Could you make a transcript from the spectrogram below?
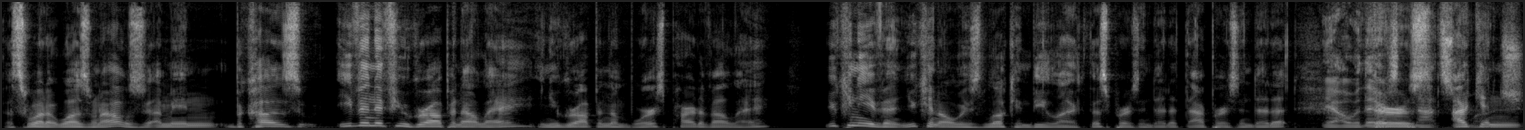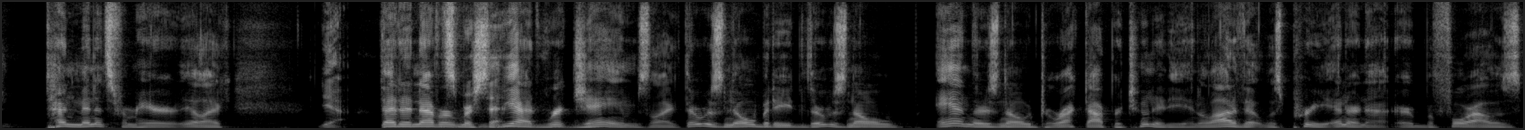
That's what it was when I was. I mean, because even if you grow up in LA and you grew up in the worst part of LA, you can even you can always look and be like, this person did it, that person did it. Yeah, over there's, There's not so I can ten minutes from here, you're like Yeah. that had never. We had Rick James. Like there was nobody. There was no and there's no direct opportunity, and a lot of it was pre-internet or before I was.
